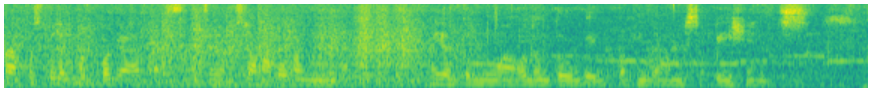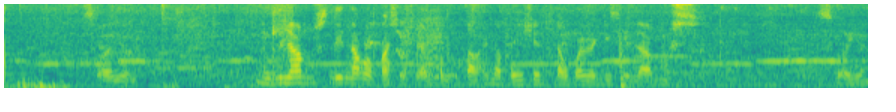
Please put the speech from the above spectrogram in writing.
Tapos ko lang magpagatas. Nagsasak ako kanina. Ngayon, kumuha ako ng tubig pang hilamos sa patients. So ayun. Naghilamos din ako kasi syempre takin na patient lang pag naghihilamos. So ayun.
